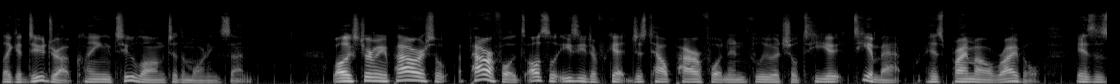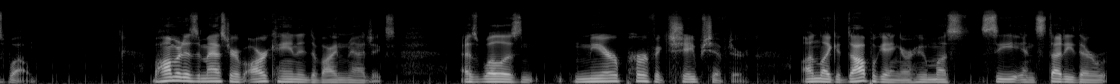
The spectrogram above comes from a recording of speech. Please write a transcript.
like a dewdrop clinging too long to the morning sun. While extremely power, so powerful, it's also easy to forget just how powerful and influential Tiamat, his primal rival, is as well. Bahamut is a master of arcane and divine magics, as well as near perfect shapeshifter. Unlike a doppelganger who must see and study their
